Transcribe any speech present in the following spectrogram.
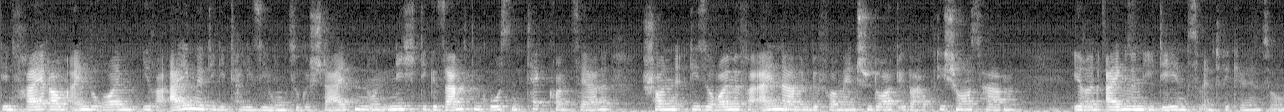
den Freiraum einberäumen, ihre eigene Digitalisierung zu gestalten und nicht die gesamten großen Tech-Konzerne schon diese Räume vereinnahmen, bevor Menschen dort überhaupt die Chance haben, ihre eigenen Ideen zu entwickeln. So.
